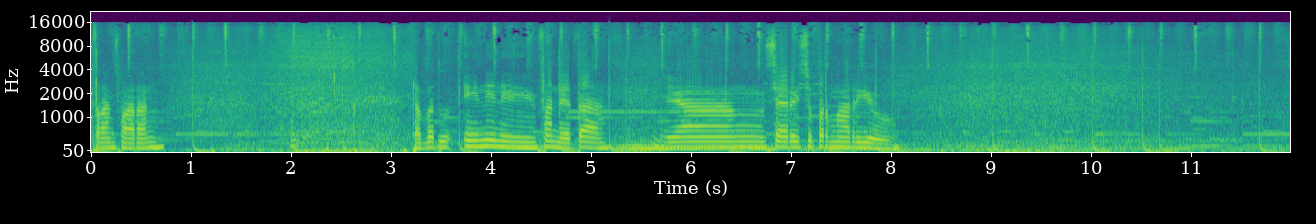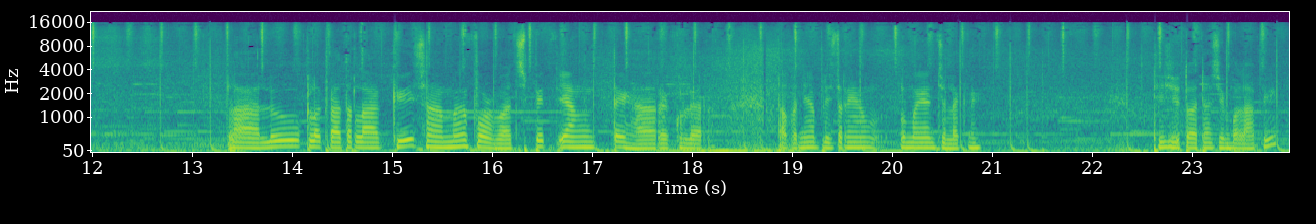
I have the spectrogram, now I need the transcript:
transparan. Dapat ini nih Vendetta yang seri Super Mario. Lalu cloud cutter lagi sama forward speed yang TH reguler. Dapatnya blisternya lumayan jelek nih. Di situ ada simbol api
